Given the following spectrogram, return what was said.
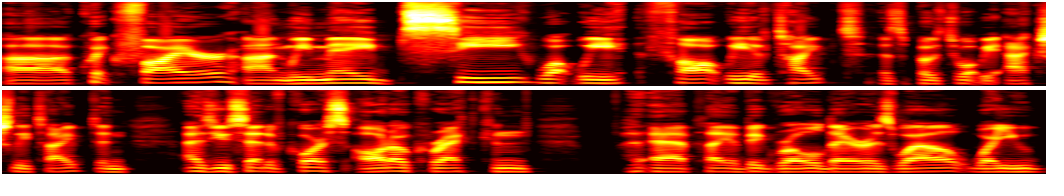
uh, quick fire, and we may see what we thought we have typed as opposed to what we actually typed. And as you said, of course, autocorrect can uh, play a big role there as well, where you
